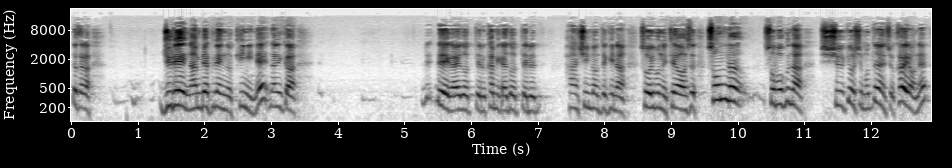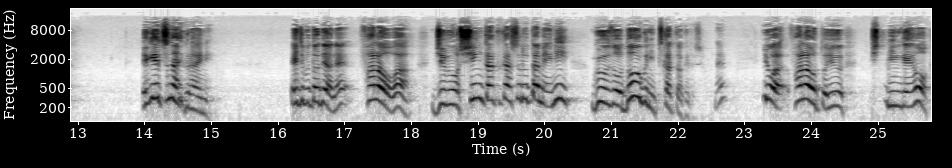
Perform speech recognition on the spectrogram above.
だから樹齢何百年の木にね何か霊が宿っている神が宿っている半神論的なそういうものに手を合わせるそんな素朴な宗教心持ってないんですよ。彼らはねえげつないぐらいにエジプトではねファラオは自分を神格化するために偶像道具に使ったわけですよ、要はファラオという人間を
